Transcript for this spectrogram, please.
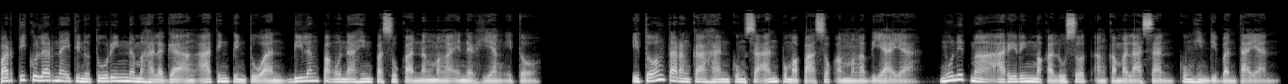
Partikular na itinuturing na mahalaga ang ating pintuan bilang pangunahing pasukan ng mga enerhiyang ito. Ito ang tarangkahan kung saan pumapasok ang mga biyaya, Ngunit maaari ring makalusot ang kamalasan kung hindi bantayan.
